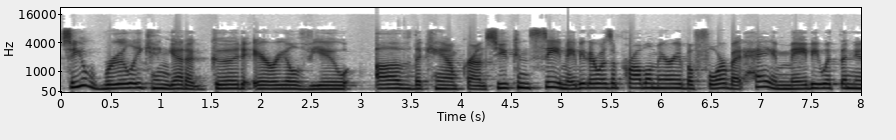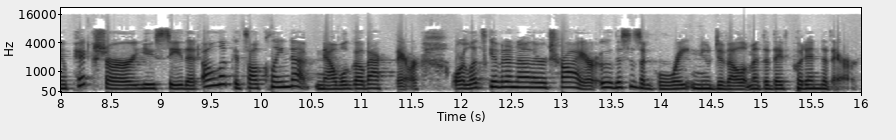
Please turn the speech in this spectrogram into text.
So you really can get a good aerial view of the campground. So you can see maybe there was a problem area before, but hey, maybe with the new picture, you see that, oh, look, it's all cleaned up. Now we'll go back there. Or let's give it another try. Or, oh, this is a great new development that they've put into there.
